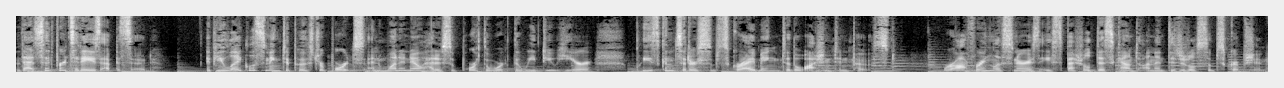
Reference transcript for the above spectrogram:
That's it for today's episode. If you like listening to Post Reports and want to know how to support the work that we do here, please consider subscribing to The Washington Post. We're offering listeners a special discount on a digital subscription.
